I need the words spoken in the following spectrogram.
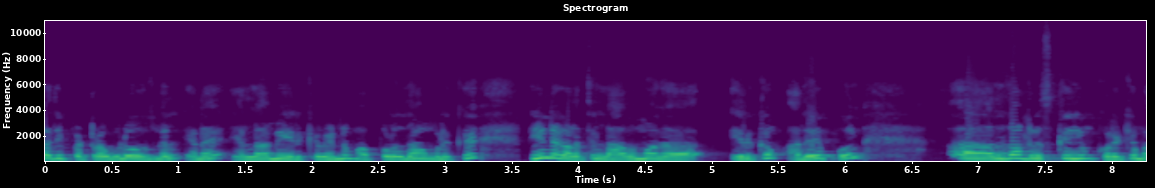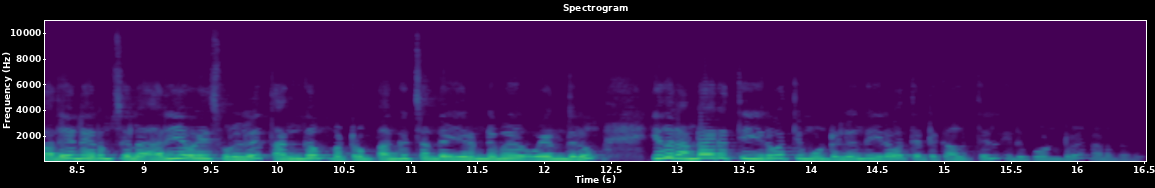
மதிப்பற்ற உலோகங்கள் என எல்லாமே இருக்க வேண்டும். அப்பொழுது தான் உங்களுக்கு நீண்ட காலத்தில் லாபமாக இருக்கும். அதே போல் அதுதான் ரிஸ்கையும் குறைக்கும். அதே நேரம் சில அரிய வகை சூழலில் தங்கம் மற்றும் பங்குச்சந்தை இரண்டுமே உயர்ந்திடும். இது ரெண்டாயிரத்தி இருபத்தி மூன்றிலிருந்து இருபத்தெட்டு காலத்தில் இது போன்று நடந்தது.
